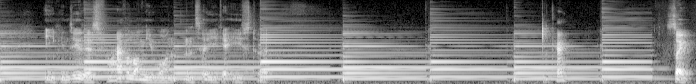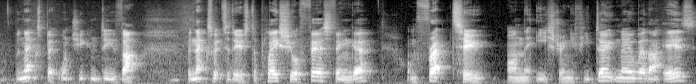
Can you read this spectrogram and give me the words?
And you can do this for however long you want until you get used to it. Okay? So, the next bit, once you can do that, the next bit to do is to place your first finger on fret 2 on the E string. If you don't know where that is,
